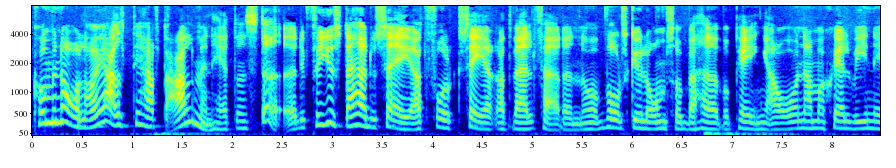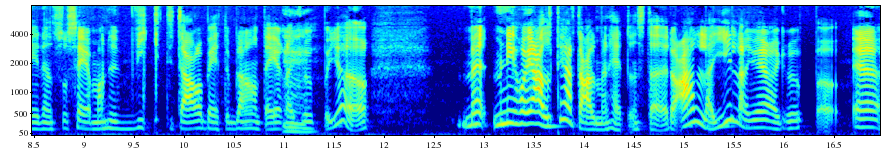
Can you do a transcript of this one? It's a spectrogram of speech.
Kommunal har ju alltid haft allmänhetens stöd. För just det här du säger att folk ser att välfärden och vård, skola och omsorg behöver pengar och när man själv är inne i den så ser man hur viktigt arbete bland annat era mm. grupper gör. Men, men, ni har ju alltid haft allmänhetens stöd och alla gillar ju era grupper. Eh,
